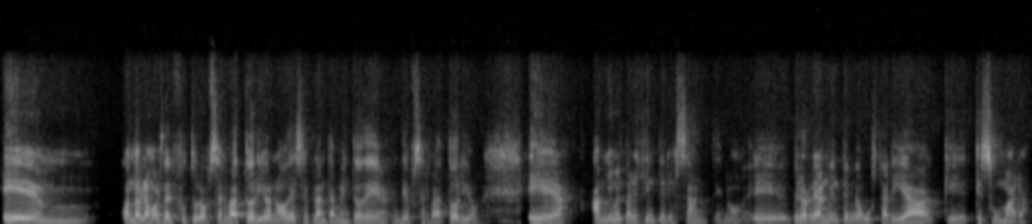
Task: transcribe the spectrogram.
Em, cuando hablamos del futuro observatorio, ¿no? de ese planteamiento de, observatorio, eh, a mí me parece interesante, eh, pero realmente me gustaría que, que sumara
